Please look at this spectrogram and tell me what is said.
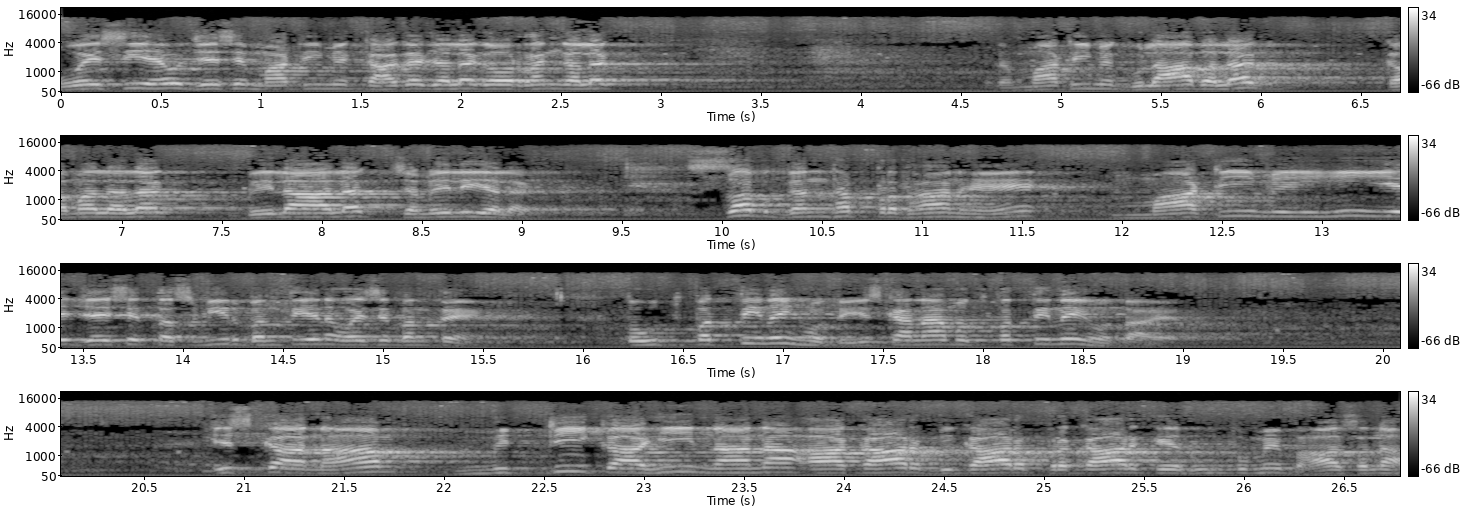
वैसी है वो जैसे माटी में कागज़ अलग और रंग अलग। तो माटी में गुलाब अलग, कमल अलग, बेला अलग, चमेली अलग। सब गंध प्रधान है। माटी में ही ये जैसे तस्वीर बनती है ना, वैसे बनते हैं। तो उत्पत्ति नहीं होती, इसका नाम उत्पत्ति नहीं होता है। इसका नाम मिट्टी का ही नाना आकार, विकार, प्रकार के रूप में भासना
